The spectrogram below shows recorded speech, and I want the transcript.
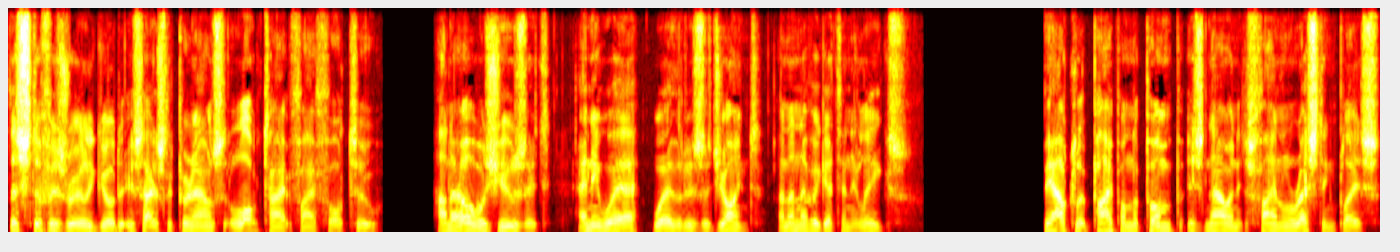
This stuff is really good. It's actually pronounced Loctite 542, and I always use it anywhere where there is a joint, and I never get any leaks. The outlet pipe on the pump is now in its final resting place.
